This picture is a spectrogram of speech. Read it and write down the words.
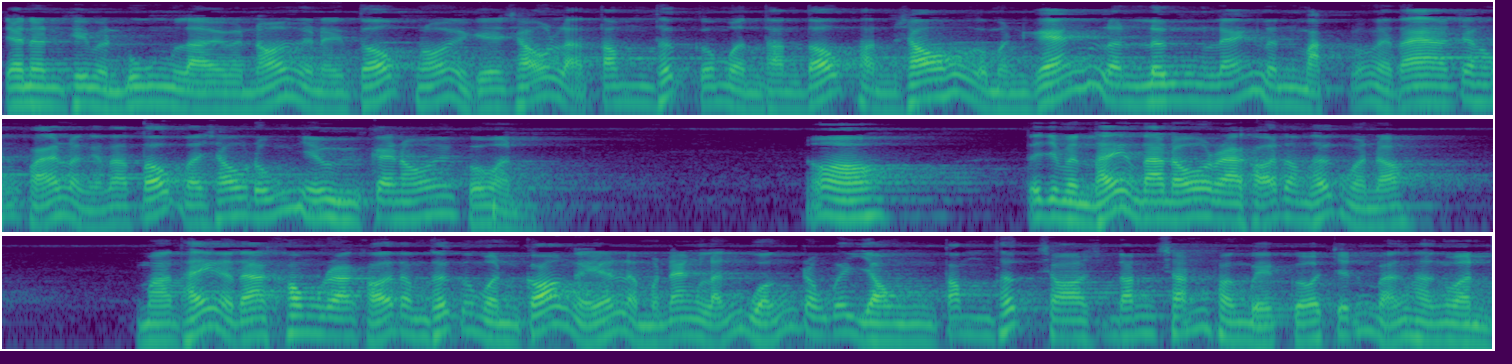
cho nên khi mình buông lời, mình nói người này tốt, nói người kia xấu là tâm thức của mình thành tốt, thành xấu, rồi mình gán lên lưng, lán lên mặt của người ta, chứ không phải là người ta tốt ta xấu đúng như cái nói của mình. Đúng không? Tại vì mình thấy người ta đâu có ra khỏi tâm thức mình đâu. Mà thấy người ta không ra khỏi tâm thức của mình, có nghĩa là mình đang lẫn quẩn trong cái dòng tâm thức so đánh sánh phân biệt của chính bản thân mình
